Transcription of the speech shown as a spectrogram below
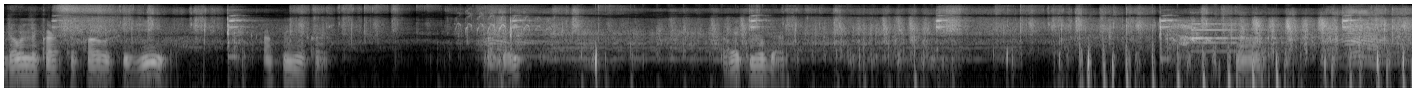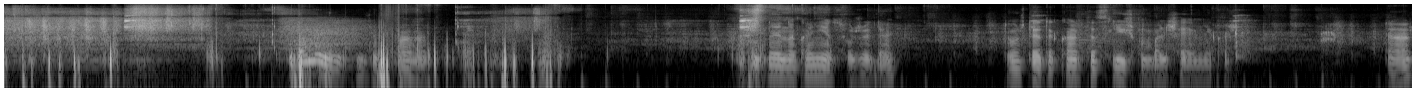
довольно кажется хорошей идеей, как мне кажется. Правда? Поэтому да. Так. Тут, наверное, конец уже, да? Потому что эта карта слишком большая, мне кажется. Так.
